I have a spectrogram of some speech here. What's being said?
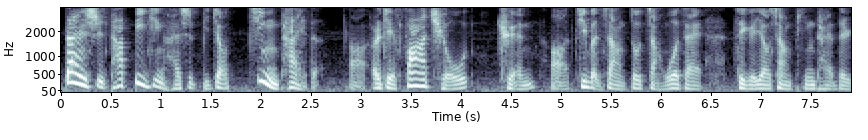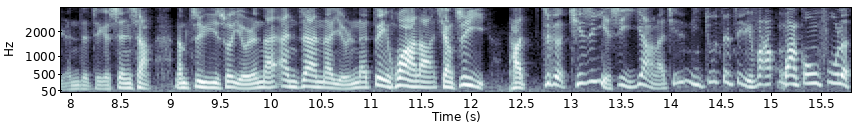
但是它毕竟还是比较静态的啊，而且发球。权啊，基本上都掌握在这个要上平台的人的这个身上。那么至于说有人来按赞呢，有人来对话啦，像志毅，他这个其实也是一样啦。其实你就在这里花花功夫了，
